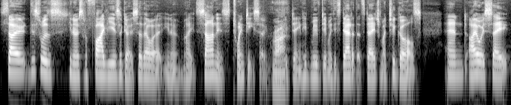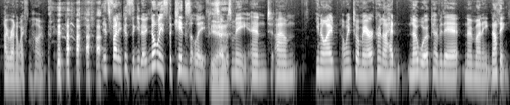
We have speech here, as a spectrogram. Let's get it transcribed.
So this was, you know, sort of five years ago. So they were, you know, my son is 20, so Right. 15. He'd moved in with his dad at that stage, my two girls. And I always say I ran away from home. it's funny because, you know, normally it's the kids that leave. So it was me. And, um, you know, I, I went to America and I had no work over there, no money, nothing,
